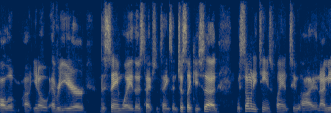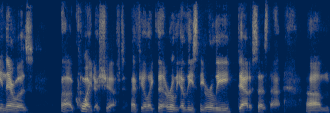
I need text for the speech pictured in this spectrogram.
all of uh, you know every year the same way those types of things. And just like you said with so many teams playing two high and i mean there was uh, quite a shift. I feel like the early at least the early data says that. Um,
